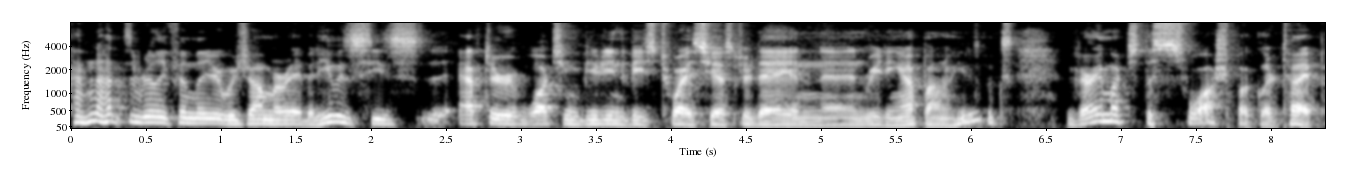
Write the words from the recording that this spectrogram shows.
am not really familiar with Jean Marais, but he was he's after watching Beauty and the Beast twice yesterday and and reading up on him, he looks very much the swashbuckler type.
